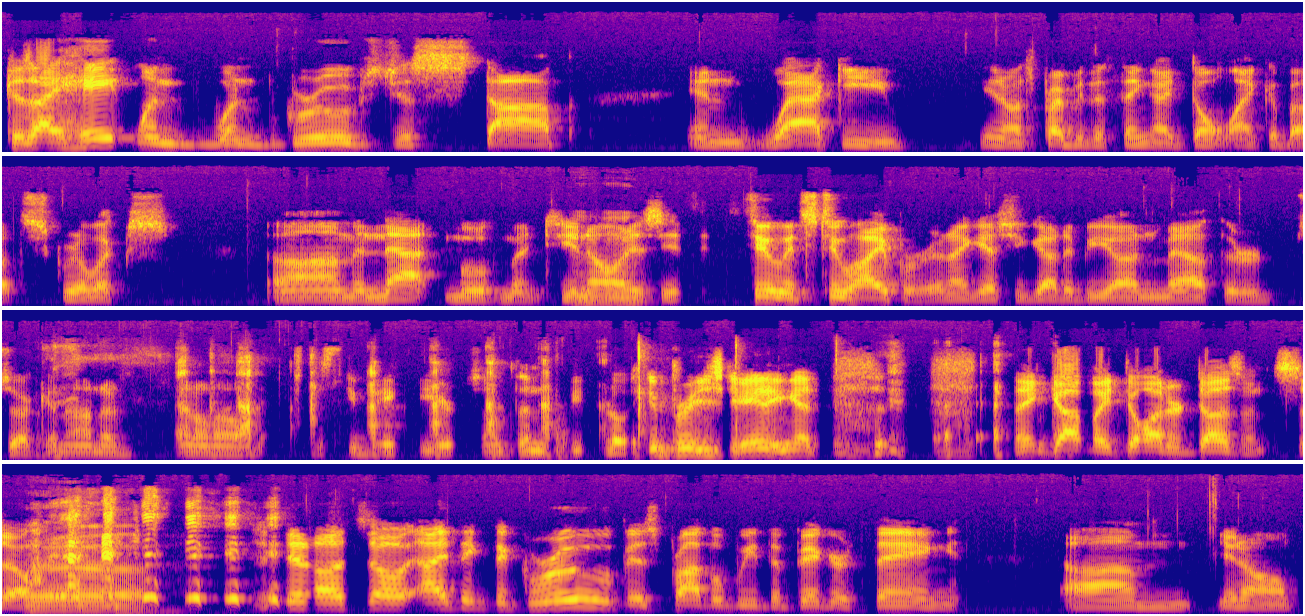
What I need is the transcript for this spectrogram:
because I hate when when grooves just stop and wacky. You know, it's probably the thing I don't like about Skrillex um, and that movement. You know, is it too it's too hyper, and I guess you got to be on meth or sucking on a I don't know whiskey biggie or something to be really appreciating it. Thank God my daughter doesn't. So Ugh. you know, so I think the groove is probably the bigger thing. Um, you know,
